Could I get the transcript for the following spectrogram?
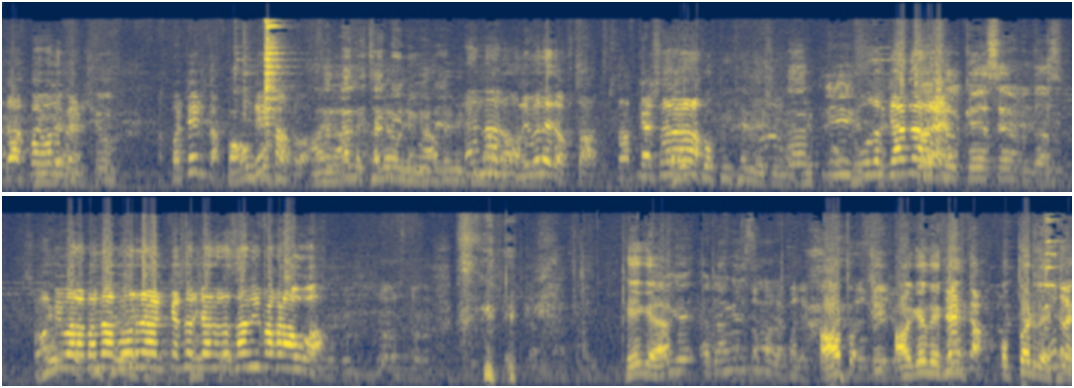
दा पे वाले बैंड से। पटेट का। पाँव ठीक तो आ, पे खड़े हो जाएँगे पे भी ना ना किनारा होने वाले उस्ताद। उस्ताद कैसा रहा? हिप को पीछे लेते हैं। को तू उधर क्या कर रहा है? कैसे स्वामी वाला बंदा बोल रहा है कैसे जान रसा नहीं पकड़ा हुआ। ठीक है। आप आगे देखें ऊपर देखें।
